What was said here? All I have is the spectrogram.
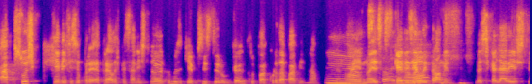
há pessoas que é difícil para, para elas pensar nisto. Não, então, mas aqui é preciso ter um cancro para acordar para a vida. Não, não, é, Não, é de isso que se quer dizer é. literalmente. Mas se calhar este,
